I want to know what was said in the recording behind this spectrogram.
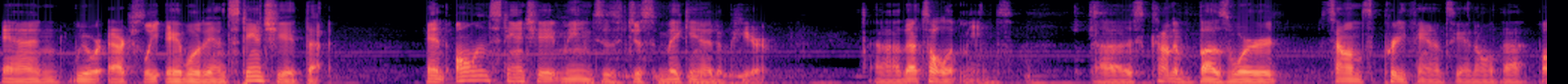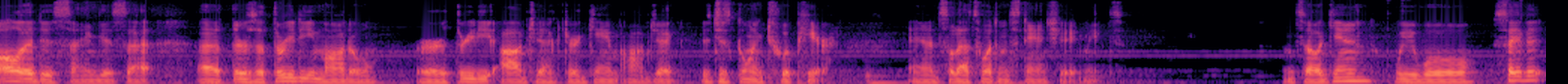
and we were actually able to instantiate that. And all instantiate means is just making it appear. Uh, that's all it means. Uh, it's kind of buzzword, sounds pretty fancy and all that, but all it is saying is that uh, there's a 3D model or 3D object or game object is just going to appear. And so that's what instantiate means. And so again, we will save it.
